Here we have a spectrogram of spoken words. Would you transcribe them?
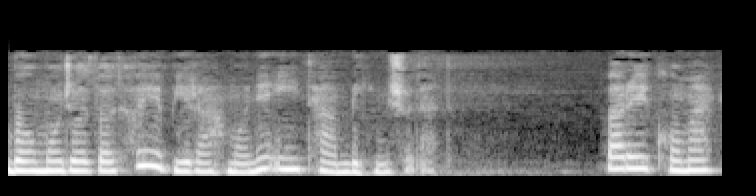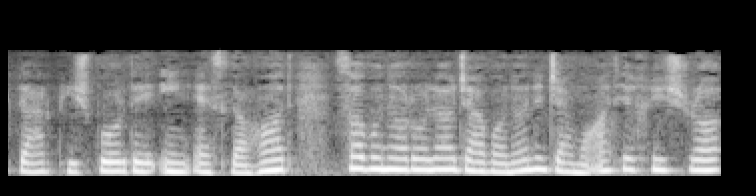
با مجازات های بیرحمانه ای تنبیه می شدند. برای کمک در پیشبرد این اصلاحات سابونارولا جوانان جماعت خیش را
